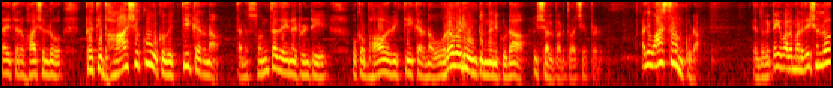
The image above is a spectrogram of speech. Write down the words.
తదితర భాషల్లో ప్రతి భాషకు ఒక వ్యక్తీకరణ తన సొంతదైనటువంటి ఒక భావ వ్యక్తీకరణ ఒరవడి ఉంటుందని కూడా విశాల్ భరద్వాజ్ చెప్పాడు. అది వాస్తవం కూడా. ఎందుకంటే ఇవాళ మన దేశంలో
